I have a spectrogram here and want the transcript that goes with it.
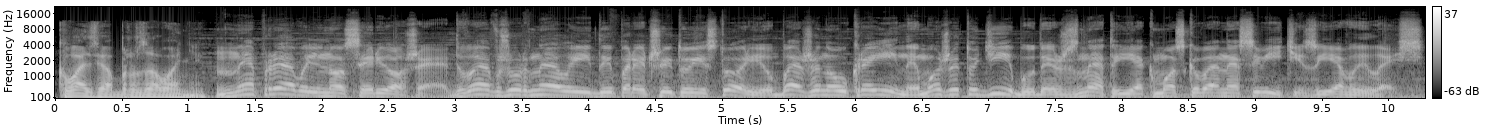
квазиобразований. Неправильно, Сережа. Два в журнали йди перечитуй історію. Бажано України. Може, тоді будеш знати, як Москва на світі з'явилась.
